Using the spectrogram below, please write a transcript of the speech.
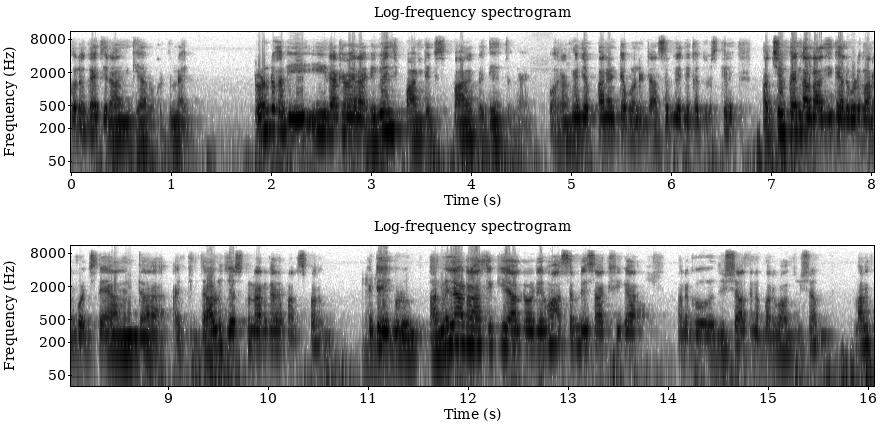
కులగజ్జి రాజకీయాలు ఒకటి ఉన్నాయి. రెండవది ఈ రకమైన రివెంజ్ పాలిటిక్స్ బాగా పెద్ద ఎత్తున్నాయి ఒక రకంగా చెప్పాలంటే మొన్నటి అసెంబ్లీ ఎన్నిక చూస్తే పశ్చిమ బెంగాల్ రాజకీయాలు కూడా మనకు వచ్చినాయి అంత దాడులు చేసుకున్నారు కదా పరస్పరం. అంటే ఇప్పుడు తమిళనాడు రాజకీయాల్లోనేమో అసెంబ్లీ సాక్షిగా మనకు దుశ్శాసన పర్వాలు చూసినాం. మనకు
